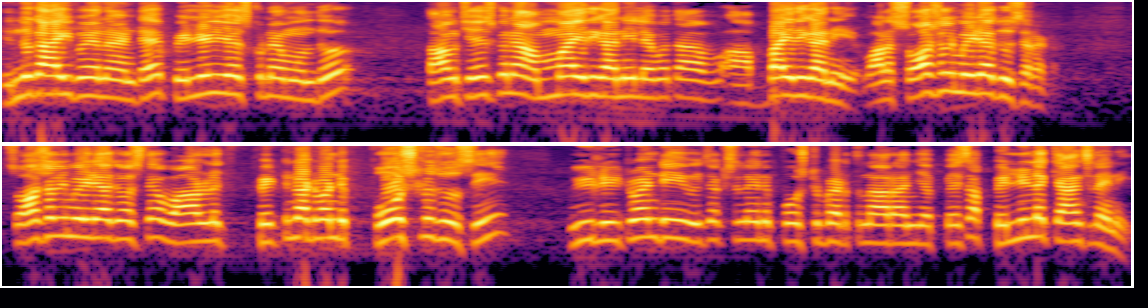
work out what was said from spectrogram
ఎందుకు ఆగిపోయినాయంటే పెళ్ళిళ్ళు చేసుకునే ముందు తాము చేసుకునే అమ్మాయిది కానీ లేకపోతే అబ్బాయిది కానీ వాళ్ళ సోషల్ మీడియా చూసారట సోషల్ మీడియా చూస్తే వాళ్ళు పెట్టినటువంటి పోస్టులు చూసి వీళ్ళు ఇటువంటి విచక్షణ లేని పోస్టు పెడుతున్నారు అని చెప్పేసి ఆ పెళ్ళిళ్ళే క్యాన్సిల్ అయినాయి.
